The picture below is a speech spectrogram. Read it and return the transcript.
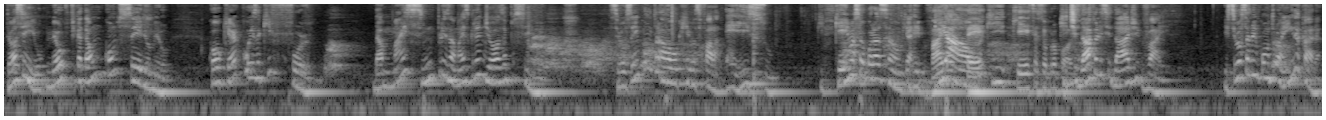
Então, assim, o meu fica até um conselho meu. Qualquer coisa que for, da mais simples à mais grandiosa possível. Se você encontrar algo que você fala, é isso, que queima seu coração, que arrepia Vai a alma, fé que, que esse é seu que propósito. te dá felicidade, vai. E se você não encontrou ainda, cara,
